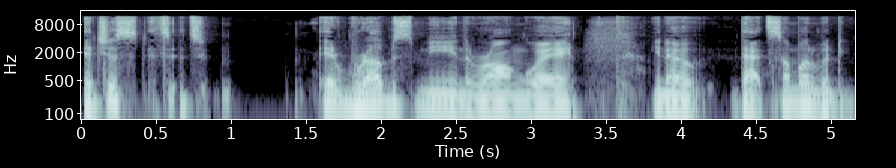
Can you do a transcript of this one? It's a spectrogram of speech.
it just, it's, it's, it rubs me in the wrong way, you know, that someone would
